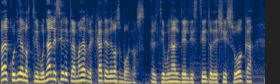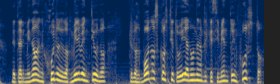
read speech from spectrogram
para acudir a los tribunales y reclamar el rescate de los bonos. El tribunal del distrito de Shizuoka determinó en junio de 2021 que los bonos constituían un enriquecimiento injusto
